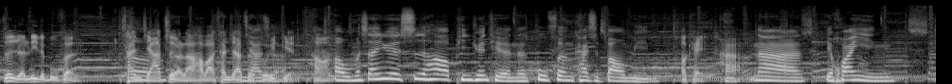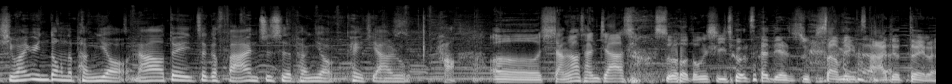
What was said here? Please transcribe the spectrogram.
这是人力的部分，参加者啦，呃、好吧，参加者多一点。好，我们三月四号平泉铁人的部分开始报名。OK，好，那也欢迎喜欢运动的朋友，然后对这个法案支持的朋友可以加入。好。呃，想要参加所有东西，就在脸书上面查就对了。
